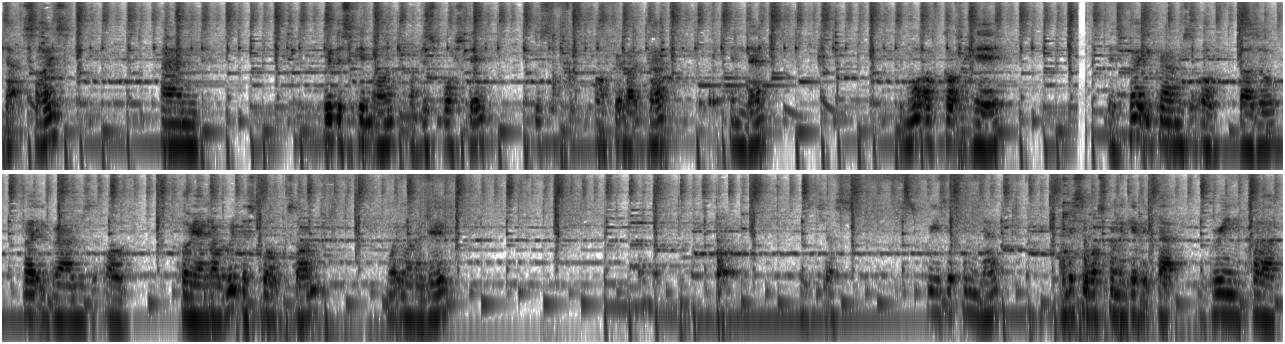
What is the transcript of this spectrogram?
that size. And with the skin on, I've just washed it, just half it like that, in there. And what I've got here is 30 grams of basil, 30 grams of coriander with the stalks on. What you want to do is just squeeze it in there, and this is what's going to give it that green color.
